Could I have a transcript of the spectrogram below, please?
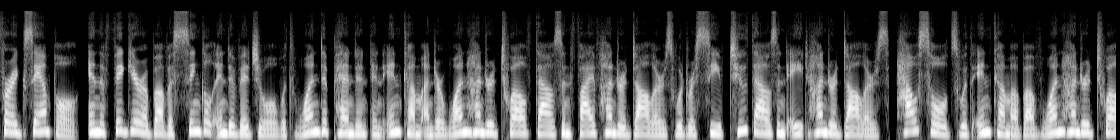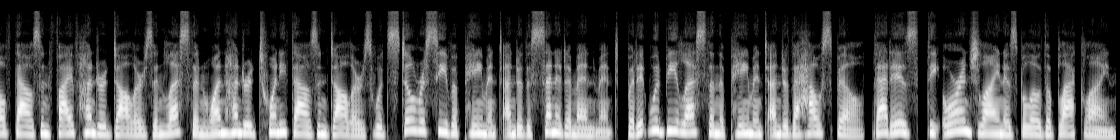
For example, in the figure above a single individual with one dependent and income under $112,500 would receive $2,800, households with income above $112,500 and less than $120,000 would still receive a payment under the Senate amendment, but it would be less than the payment under the House bill, that is, the orange line is below the black line.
